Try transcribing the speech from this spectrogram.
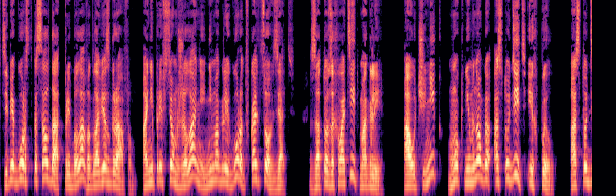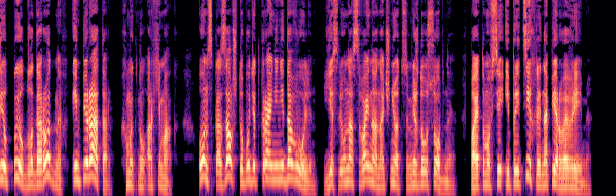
К тебе горстка солдат прибыла во главе с графом. Они при всем желании не могли город в кольцо взять. Зато захватить могли. А ученик мог немного остудить их пыл. Остудил пыл благородных император, хмыкнул Архимаг. Он сказал, что будет крайне недоволен, если у нас война начнется междоусобная. Поэтому все и притихли на первое время.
